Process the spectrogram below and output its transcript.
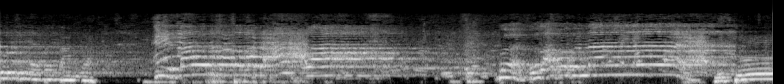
gurunya tetangga. Kita harus tetap berakhlak. Betul apa benar? Betul.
